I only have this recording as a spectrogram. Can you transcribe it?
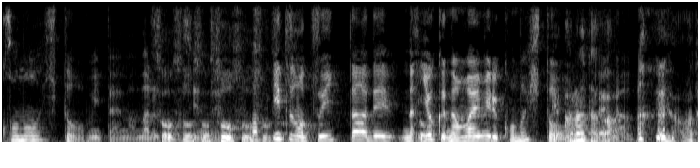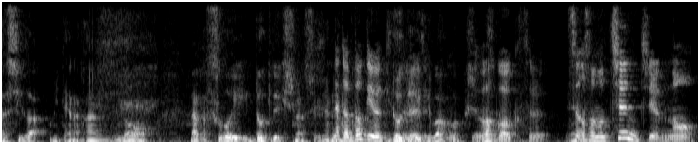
この人みたいななるかもしれない。そうそうそう。そういつもツイッターでよく名前見るこの人みたいな。えあなたが？いや私が？みたいな感じのなんかすごいドキドキしますよね。なんかドキドキする。ドキドキワクワクしますよね。ワクワクする。そそのチュンチュンの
